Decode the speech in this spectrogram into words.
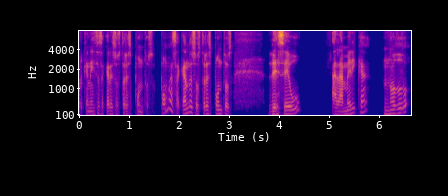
porque necesita sacar esos tres puntos. Pumas sacando esos tres puntos de CU al América, no dudo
